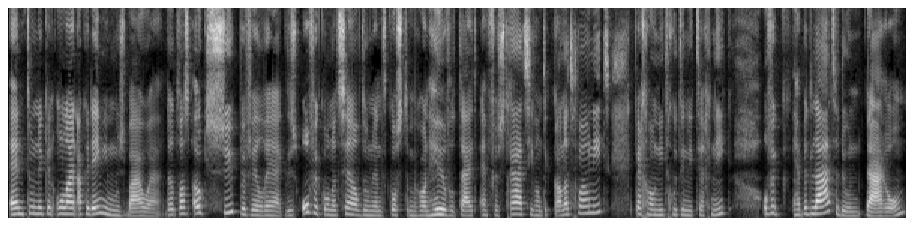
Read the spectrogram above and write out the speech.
En toen ik een online academie moest bouwen, dat was ook super veel werk. Dus of ik kon het zelf doen en het kostte me gewoon heel veel tijd en frustratie, want ik kan het gewoon niet. Ik ben gewoon niet goed in die techniek. Of ik heb het laten doen daarom.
